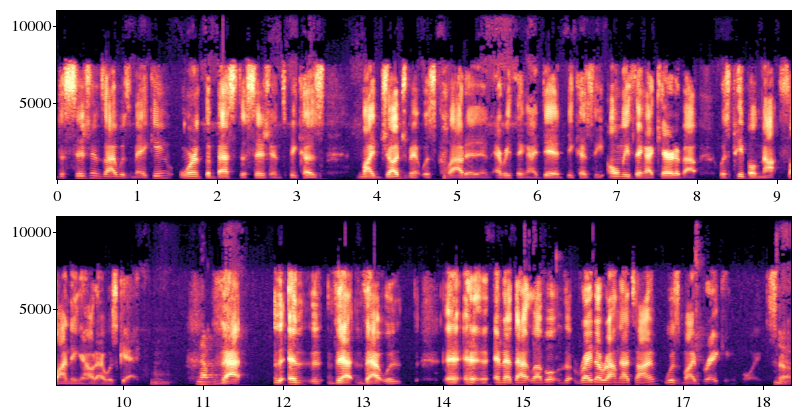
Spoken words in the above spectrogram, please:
decisions I was making weren't the best decisions because my judgment was clouded in everything I did because the only thing I cared about was people not finding out I was gay. Hmm. Now, That and that that was and, and at that level, right around that time was my breaking point. So. Yeah.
